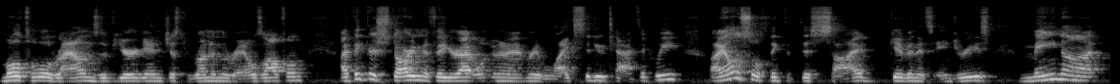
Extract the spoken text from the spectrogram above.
multiple rounds of Jurgen just running the rails off them. I think they're starting to figure out what Unai Emery likes to do tactically. I also think that this side, given its injuries, may not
